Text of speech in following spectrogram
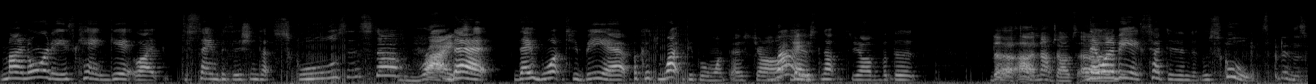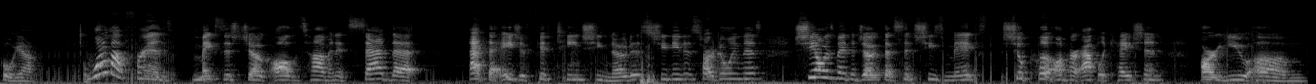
minorities can't get like the same positions at schools and stuff Right. that they want to be at because white people want those jobs. Right. Those not the jobs, but the the uh, not jobs. Uh, they want to be accepted into the school. Let's in the school, yeah. One of my friends makes this joke all the time, and it's sad that at the age of 15 she noticed she needed to start doing this. She always made the joke that since she's mixed, she'll put on her application, "Are you um,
